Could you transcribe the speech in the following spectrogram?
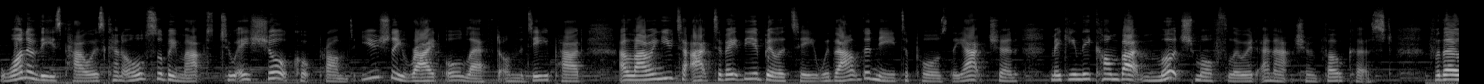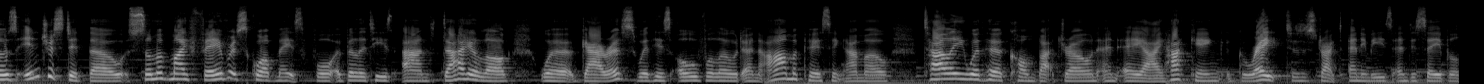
One of these powers can also be mapped to a shortcut prompt, usually right or left on the D-pad, allowing you to activate the ability without the need to pause the action, making the combat much more fluid and action focused. For those interested though, some of my favourite squad mates for abilities and dialogue were Garrus with his overload and armour piercing ammo, Tali with her combat drone and AI hacking, great to distract enemies and disable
